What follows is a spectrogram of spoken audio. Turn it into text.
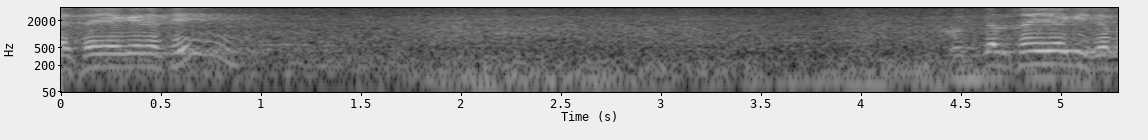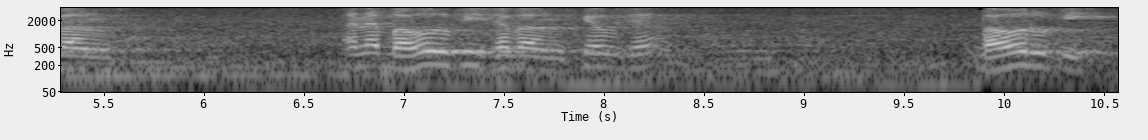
અસહયોગી નથી? ઉદ્ગલ સંયોગી સભાનું છે. અને બહુરૂપી સભાનું કેવું છે? બહુરૂપી.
